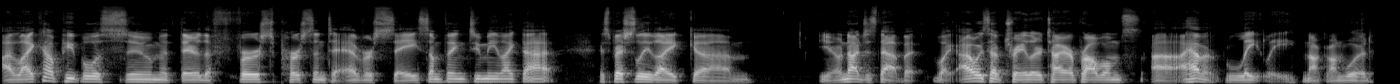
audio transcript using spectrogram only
I like how people assume that they're the first person to ever say something to me like that, especially like, um, you know, not just that, but like I always have trailer tire problems. Uh, I haven't lately, knock on wood,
